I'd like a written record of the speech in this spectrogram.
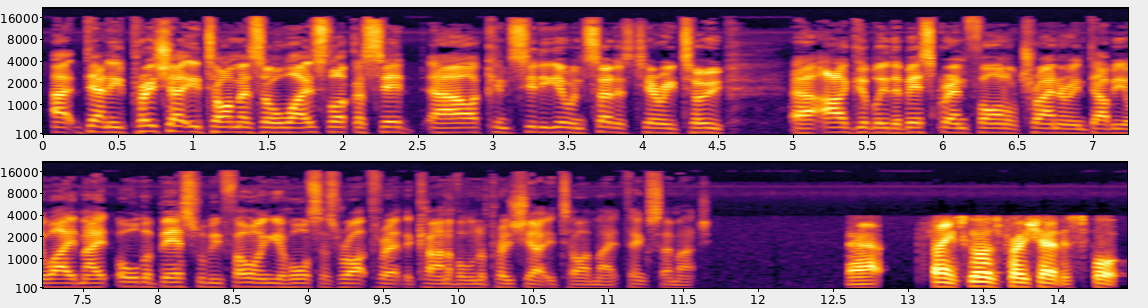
Uh, Danny, appreciate your time as always. Like I said, uh, I consider you, and so does Terry too, uh, arguably the best grand final trainer in WA, mate. All the best. We'll be following your horses right throughout the carnival and appreciate your time, mate. Thanks so much. Uh, thanks, guys. Appreciate the support.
